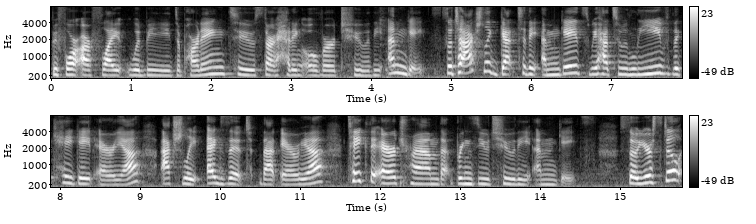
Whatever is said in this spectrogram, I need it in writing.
before our flight would be departing to start heading over to the M gates. So to actually get to the M gates, we had to leave the K gate area, actually exit that area, take the air tram that brings you to the M gates. So you're still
